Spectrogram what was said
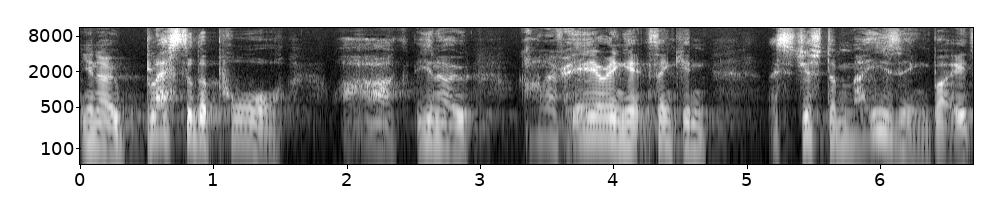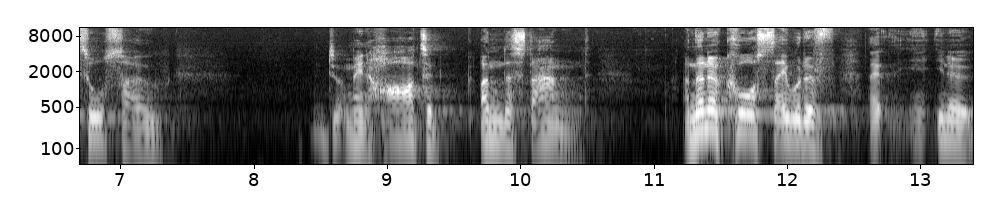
you know, blessed are the poor. Ah, you know, kind of hearing it, thinking, it's just amazing, but it's also, do you know I mean, hard to understand. And then, of course, they would have, you know,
